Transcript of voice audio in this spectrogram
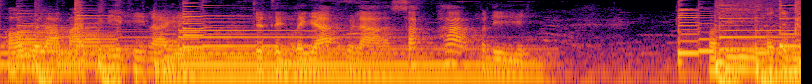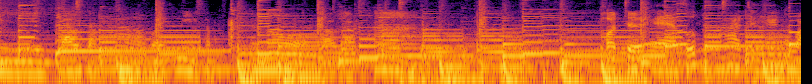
เพราะเวลามาที่นี่ทีไรจะถึงระยะเวลาซักผ้าพอดี เพราะที่นี่เขาจะมีราวตากผ้าไว้นี่ครับข้างนอกราวตากผ้า พอเจอแอร์ปุ๊บผ้าจะแห้งไว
